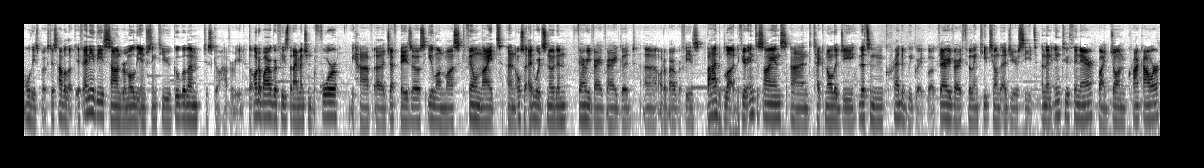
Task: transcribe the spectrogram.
all these books, just have a look. If any of these sound remotely interesting to you, Google them, just go have a read. The autobiographies that I mentioned before, we have uh, Jeff Bezos, Elon Musk, Phil Knight, and also Edward Snowden. Very, very, very good uh, autobiographies. Bad Blood. If you're into science and technology, that's an incredibly great book. Very, very thrilling, keeps you on the edge of your seat. And then Into Thin Air by Jon Krakauer.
